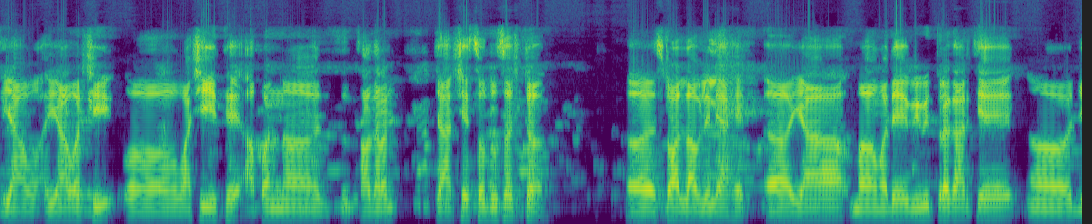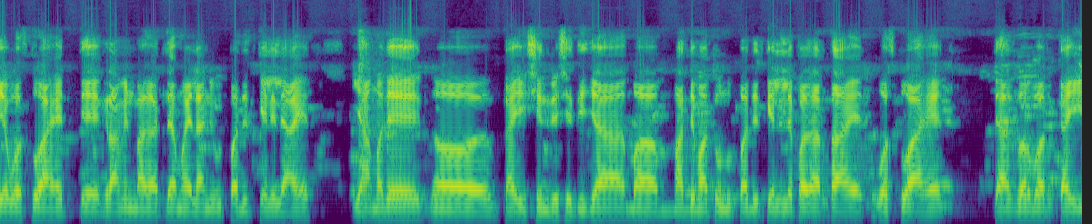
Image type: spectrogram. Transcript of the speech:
या या वर्षी वाशी इथे आपण साधारण चारशे सदुसष्ट स्टॉल लावलेले आहेत. या मध्ये विविध प्रकारचे जे वस्तू आहेत ते ग्रामीण भागातल्या महिलांनी उत्पादित केलेले आहेत. यामध्ये काही सेंद्रिय शेतीच्या माध्यमातून उत्पादित केलेले पदार्थ आहेत वस्तू आहेत. त्याचबरोबर काही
